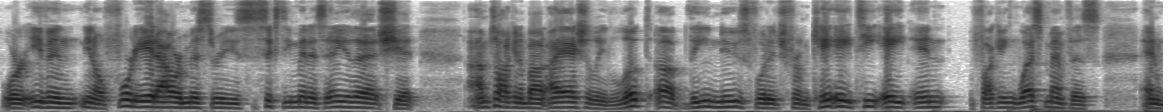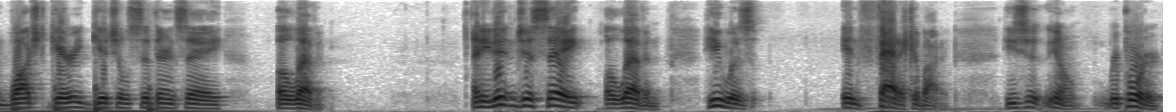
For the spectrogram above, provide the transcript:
or even you know 48 hour mysteries, 60 minutes, any of that shit. I'm talking about. I actually looked up the news footage from KAIT8 in fucking West Memphis and watched Gary Gitchell sit there and say 11. And he didn't just say 11, he was emphatic about it. He's just, you know, reporter.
